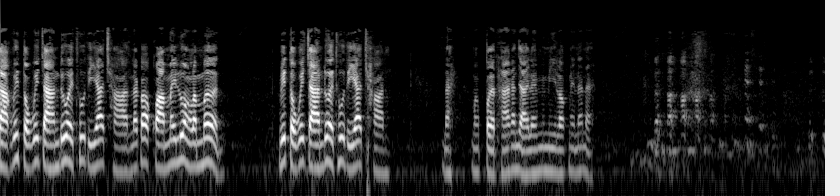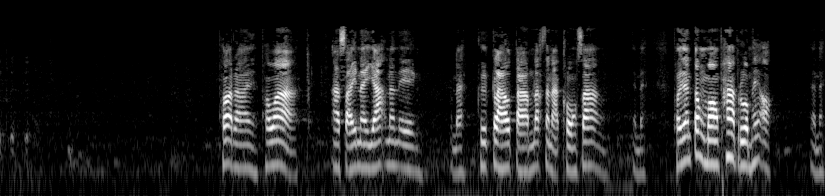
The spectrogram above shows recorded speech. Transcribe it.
จากวิตกวิจารด้วยทุติยฌานแล้วก็ความไม่ล่วงละเมิด วิตกวิจารด้วยทุติยฌานนะมาเปิดหากันใหญ่เลยไม่มีล็อกในนั้นนะ เพราะอะไร เพราะว่าอาศัยนัยยะนั่นเองนะคือกล่าวตามลักษณะโครงสร้างเห็นไหมเพราะฉะนั้นต้องมองภาพรวมให้ออกนะ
